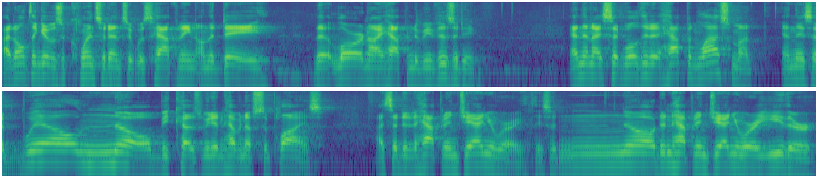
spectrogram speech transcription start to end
I don't think it was a coincidence it was happening on the day that Laura and I happened to be visiting. And then I said, well, did it happen last month? And they said, well, no, because we didn't have enough supplies. I said, did it happen in January? They said, no, it didn't happen in January either.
